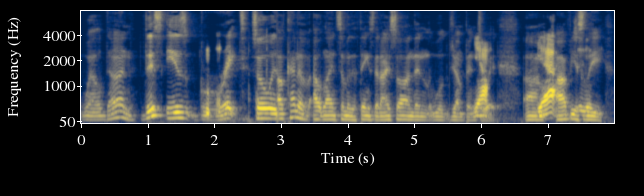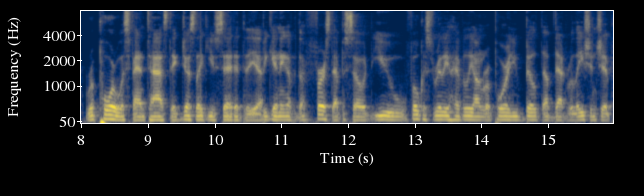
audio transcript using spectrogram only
Well done. This is great. so I'll kind of outline some of the things that I saw and then we'll jump into yeah. it. Um, yeah. Obviously, absolutely. rapport was fantastic. Just like you said at the uh, beginning of the first episode, you focused really heavily on rapport. You built up that relationship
